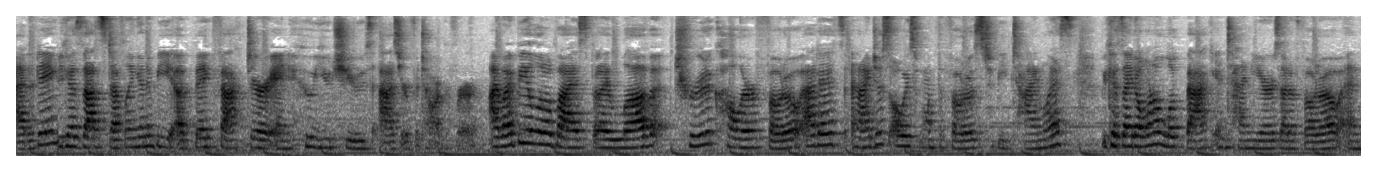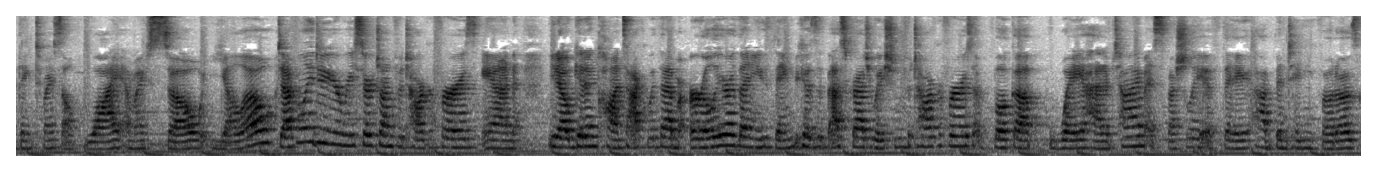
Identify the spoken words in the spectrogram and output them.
editing because that's definitely going to be a big factor in who you choose as your photographer. I might be a little biased, but I love true to color photo edits and I just always want the photos to be timeless because I don't want to look back in 10 years at a photo and think to myself, why am I so yellow? Definitely do your research on photographers and you know, get in contact with them earlier than you think because the best graduation photographers book up way ahead of time, especially if they have been taking photos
